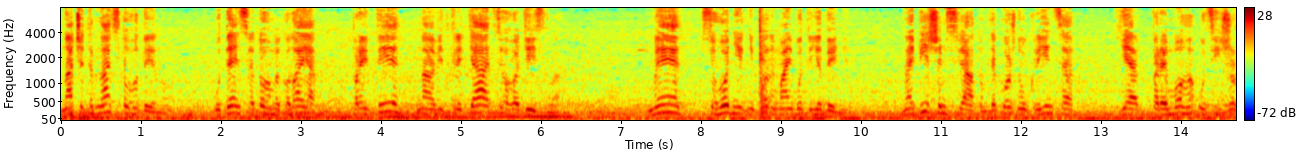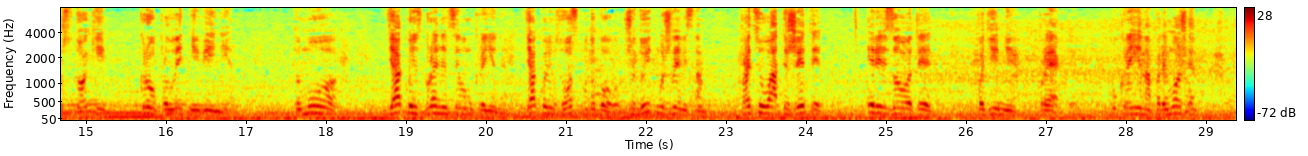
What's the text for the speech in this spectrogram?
на 14 годину у День Святого Миколая прийти на відкриття цього дійства. Ми сьогодні, як ніколи, маємо бути єдині. Найбільшим святом для кожного українця є перемога у цій жорстокій кровопролитній війні. Тому дякую Збройним силам України, дякую Господу Богу, що дають можливість нам працювати, жити і реалізовувати подібні проекти. Україна переможе.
